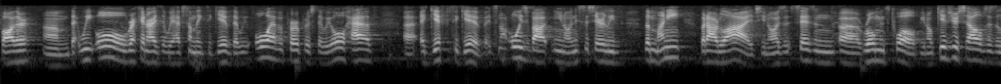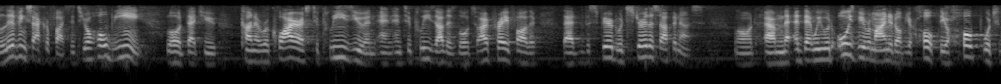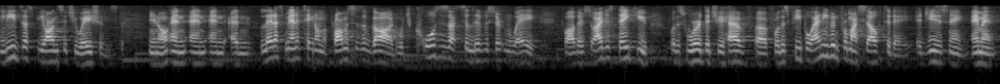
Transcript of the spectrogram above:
Father, um, that we all recognize that we have something to give, that we all have a purpose, that we all have uh, a gift to give. It's not always about, you know, necessarily the money, but our lives, you know, as it says in uh, Romans 12, you know, give yourselves as a living sacrifice. It's your whole being, Lord, that you kind of require us to please you and, and, and to please others, Lord. So I pray, Father, that the Spirit would stir this up in us, Lord, um, that, that we would always be reminded of your hope, your hope which leads us beyond situations, you know, and, and, and, and let us meditate on the promises of God, which causes us to live a certain way, Father. So I just thank you for this word that you have uh, for this people and even for myself today. In Jesus' name, amen.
